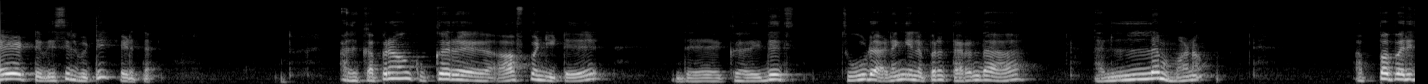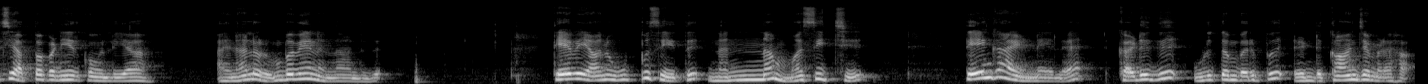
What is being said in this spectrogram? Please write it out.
ஏழு எட்டு விசில் விட்டு எடுத்தேன். அதுக்கப்புறம் குக்கரை ஆஃப் பண்ணிவிட்டு இந்த க இது சூடு அடங்கினப்புறம் திறந்தால் திறந்தா நல்ல மனம் அப்போ பறித்து அப்போ பண்ணியிருக்கோம் இல்லையா? அதனால் ரொம்பவே நல்லா இருந்தது. தேவையான உப்பு சேர்த்து நன்னா மசிச்சு தேங்காய் எண்ணெயில் கடுகு உளுத்தம்பருப்பு ரெண்டு காஞ்ச மிளகாய்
